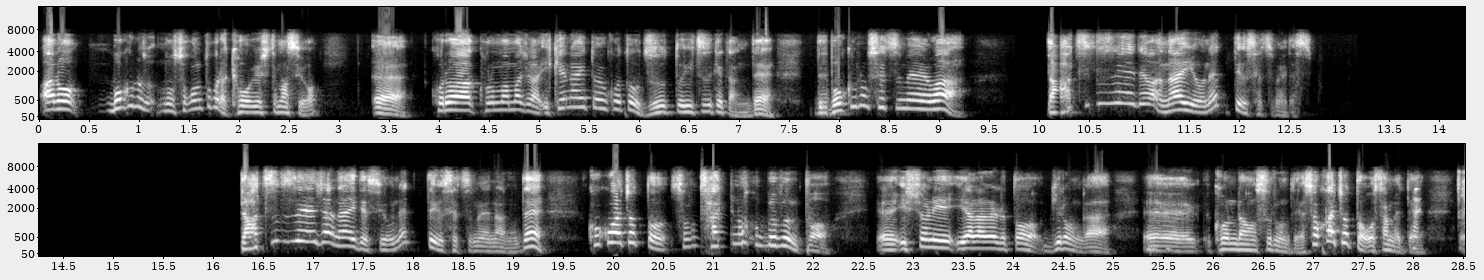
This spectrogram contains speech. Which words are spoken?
あの、僕の、もうそこのところは共有してますよ。ええこれはこのままじゃいけないということをずっと言い続けたんで、で僕の説明は、脱税ではないよねっていう説明です。脱税じゃないですよねっていう説明なので、ここはちょっとその先の部分と、えー、一緒にやられると議論が、えー、混乱をするので、そこはちょっと収めて、はいえ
